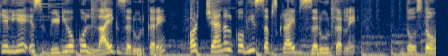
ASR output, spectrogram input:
के लिए इस वीडियो को लाइक ज़रूर करें और चैनल को भी सब्सक्राइब ज़रूर कर लें। दोस्तों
